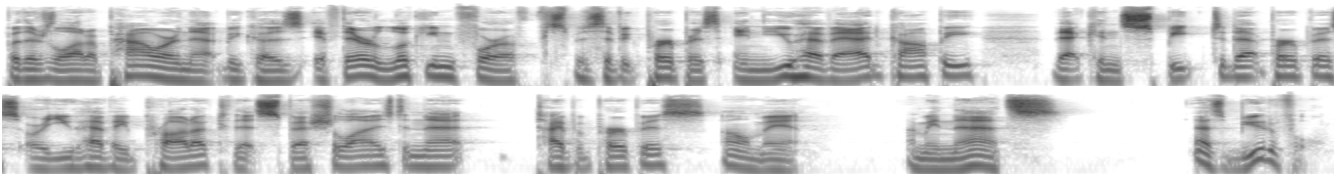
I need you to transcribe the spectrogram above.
but there's a lot of power in that because if they're looking for a specific purpose and you have ad copy that can speak to that purpose or you have a product that's specialized in that type of purpose, oh man. I mean, that's that's beautiful.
